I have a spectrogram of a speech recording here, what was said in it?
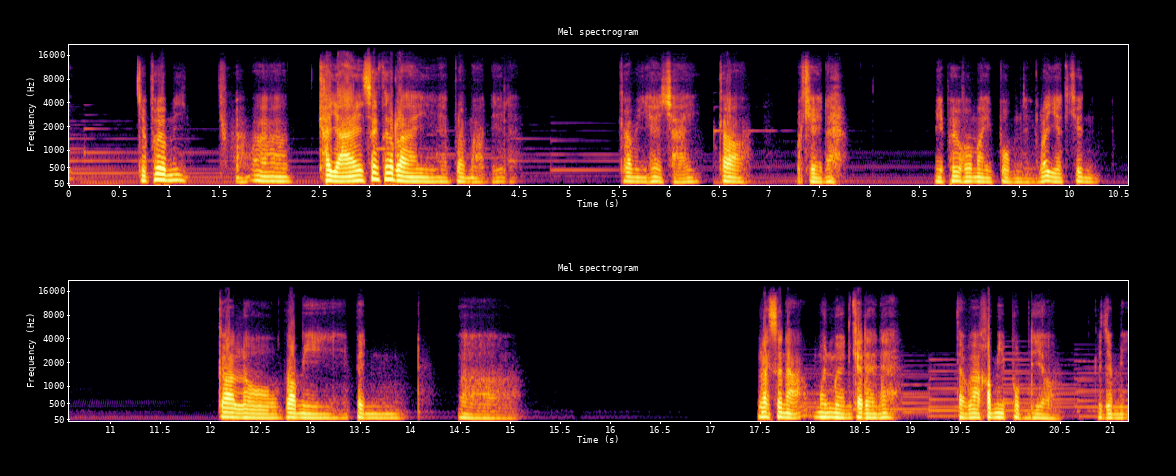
800 จะเพิ่มอีกอ่าขยายสักเท่าไหร่ประมาณนี้แหละ ก็มีให้ใช้ก็โอเคนะ มีเพิ่มเข้ามาอีกปุ่มหนึ่งละเอียดขึ้น ก็โลก็มีเป็น ลักษณะเหมือนๆกันเลยนะ แต่ว่าเขามีปุ่มเดียวก็จะมี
